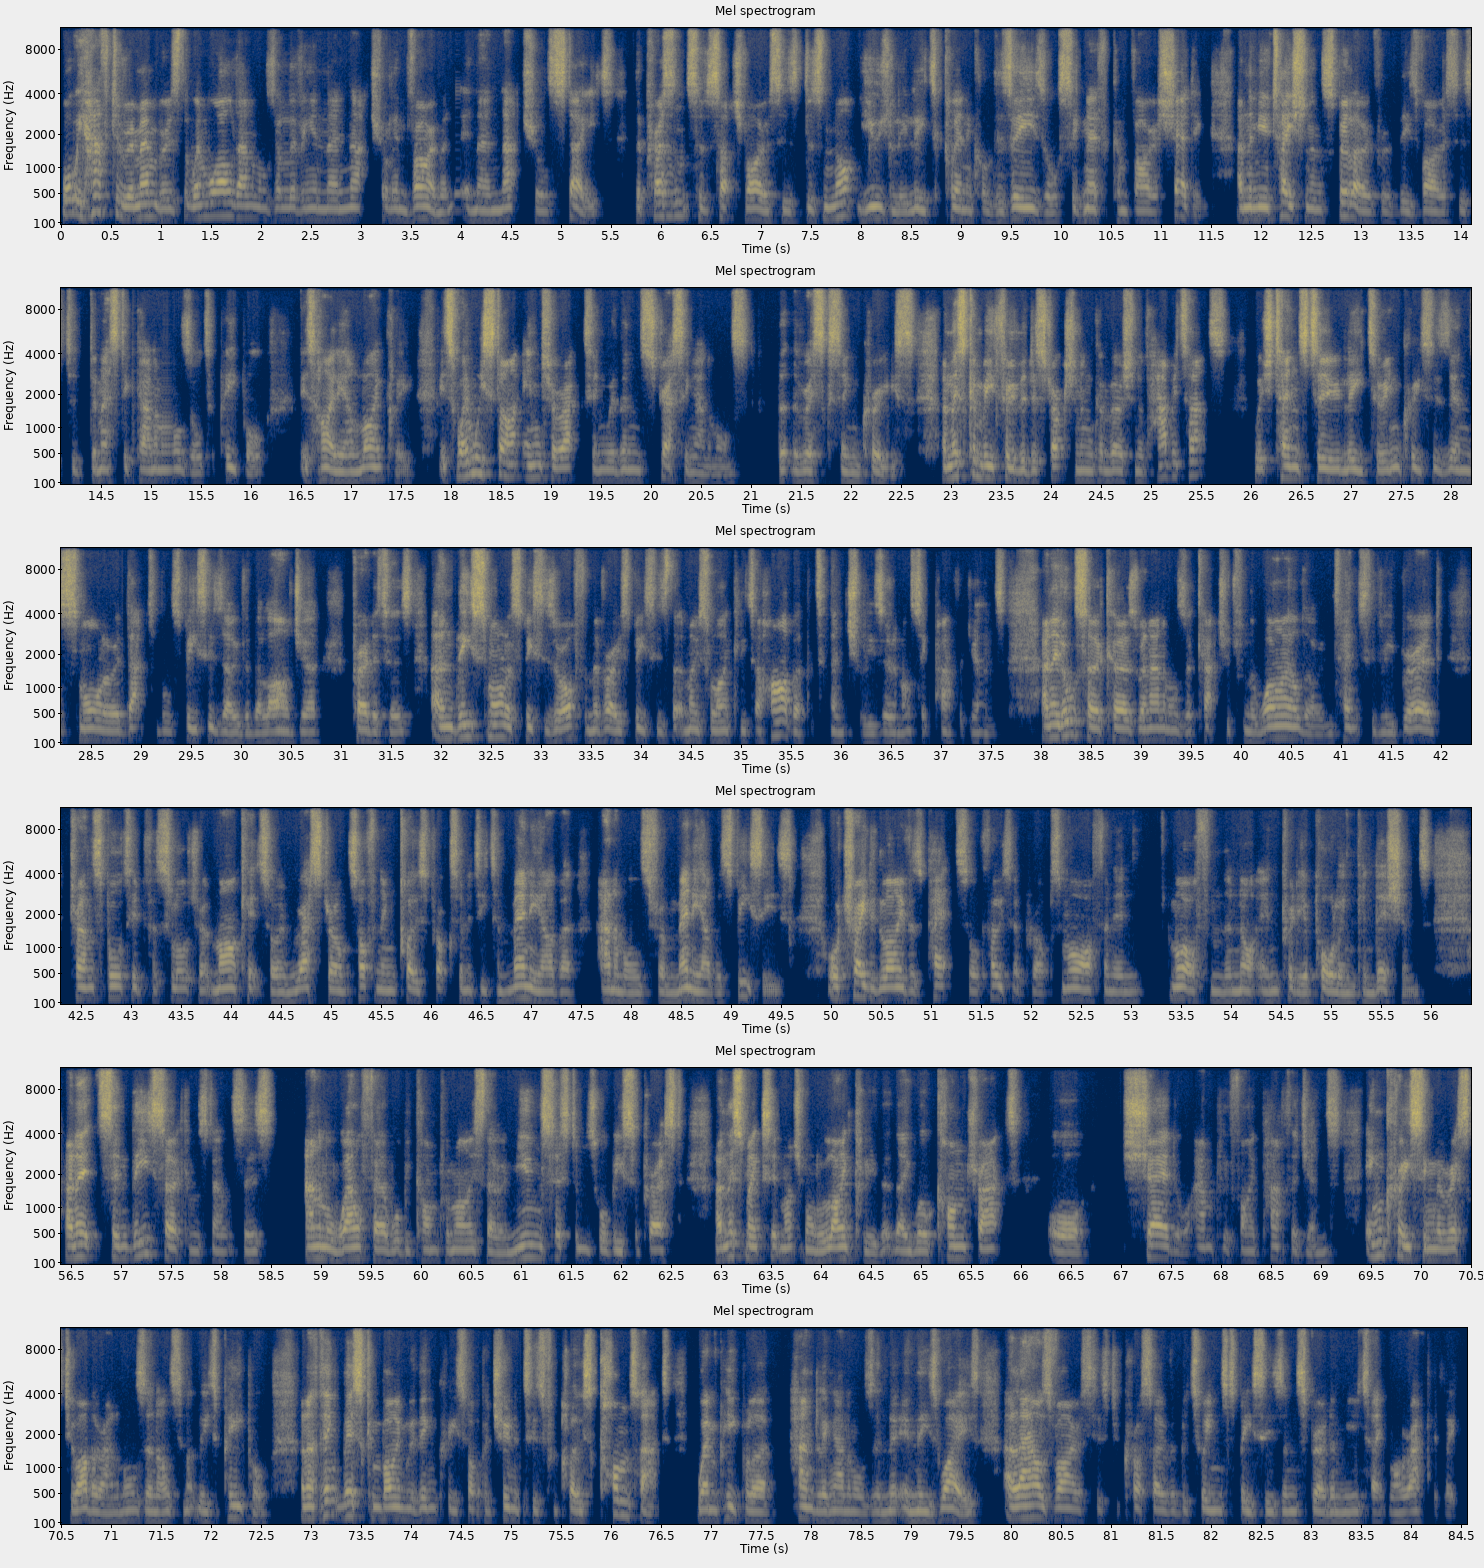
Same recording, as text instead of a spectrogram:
What we have to remember is that when wild animals are living in their natural environment, in their natural state, the presence of such viruses does not usually lead to clinical disease or significant virus shedding. And the mutation and spillover of these viruses to domestic animals or to people is highly unlikely. It's when we start interacting with and stressing animals that the risks increase. And this can be through the destruction and conversion of habitats, which tends to lead to increases in smaller adaptable species over the larger predators. And these smaller species are often the very species that are most likely to harbor potentially zoonotic pathogens. And it also occurs when animals are captured from the wild or intensively bred, transported for slaughter at markets or in restaurants, often in close proximity to many other animals from many other species, or traded live as pets or photo props, more often in more often than not in pretty appalling conditions. And it's in these circumstances, animal welfare will be compromised, their immune systems will be suppressed, and this makes it much more likely that they will contract or shed or amplified pathogens, increasing the risk to other animals and ultimately to people. And I think this combined with increased opportunities for close contact when people are handling animals in, the, in these ways allows viruses to cross over between species and spread and mutate more rapidly.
